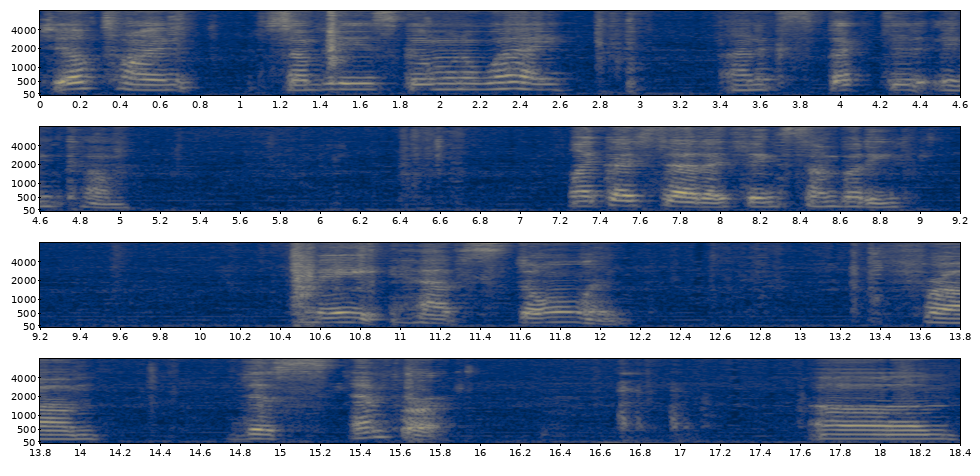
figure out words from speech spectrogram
Jail time. Somebody is going away unexpected income. Like I said, I think somebody may have stolen from this emperor. Um,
